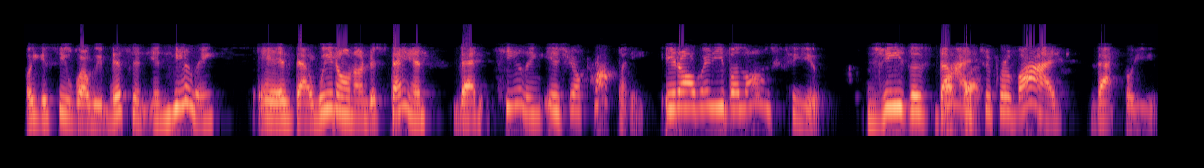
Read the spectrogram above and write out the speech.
But you see where we're missing in healing is that we don't understand that healing is your property. It already belongs to you. Jesus died right. to provide that for you.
